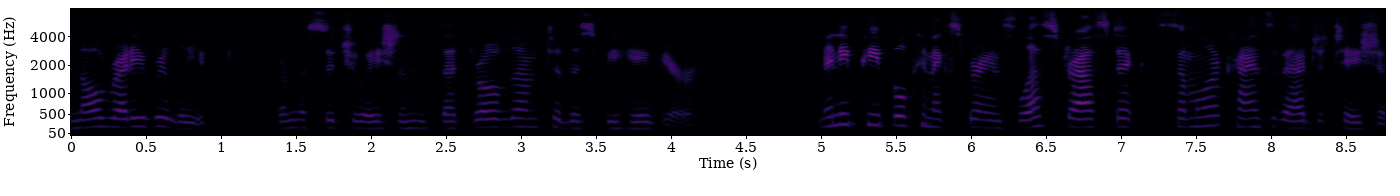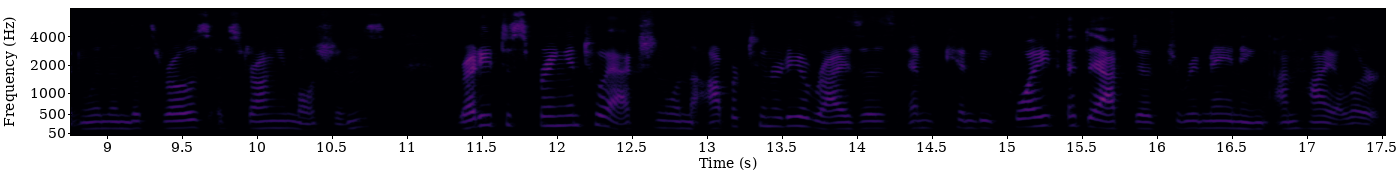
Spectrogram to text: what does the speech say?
no ready relief from the situation that drove them to this behavior. Many people can experience less drastic, similar kinds of agitation when in the throes of strong emotions, ready to spring into action when the opportunity arises, and can be quite adaptive to remaining on high alert.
